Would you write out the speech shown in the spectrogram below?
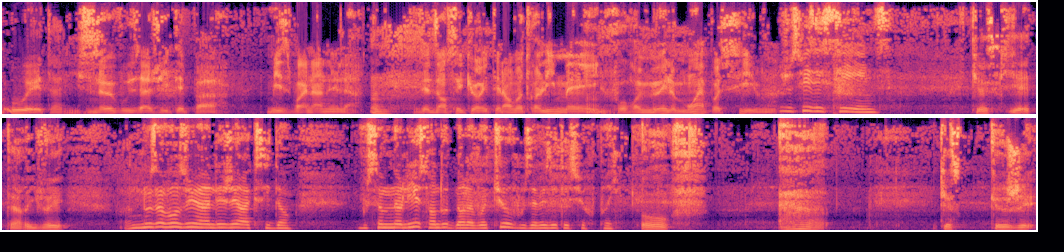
Où est Alice? Ne vous agitez pas. Miss Brennan est là. Vous êtes en sécurité dans votre lit, mais il faut remuer le moins possible. Je suis ici, Inns. Qu'est-ce qui est arrivé? Nous avons eu un léger accident. Vous somnoliez sans doute dans la voiture, vous avez été surpris. Oh. Ah. Qu'est-ce que j'ai?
